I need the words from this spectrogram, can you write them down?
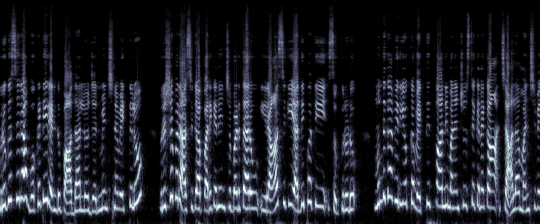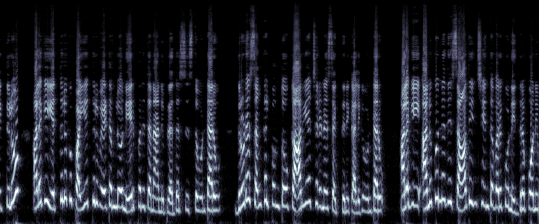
మృగశిర ఒకటి రెండు పాదాల్లో జన్మించిన వ్యక్తులు వృషభ రాశిగా పరిగణించబడతారు. ఈ రాశికి అధిపతి శుక్రుడు. ముందుగా వీరి యొక్క వ్యక్తిత్వాన్ని మనం చూస్తే కనుక చాలా మంచి వ్యక్తులు అలాగే ఎత్తులకు పై ఎత్తులు వేయటంలో నేర్పరితనాన్ని ప్రదర్శిస్తూ ఉంటారు. దృఢ సంకల్పంతో కార్యాచరణ శక్తిని కలిగి ఉంటారు. అలాగే అనుకున్నది సాధించేంత వరకు నిద్రపోని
